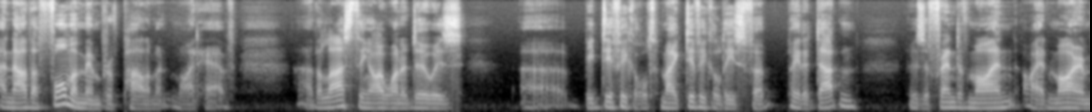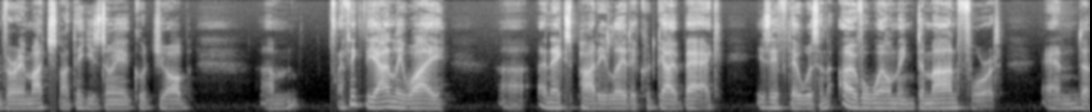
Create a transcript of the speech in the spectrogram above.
another former member of parliament might have. Uh, the last thing I want to do is uh, be difficult, make difficulties for Peter Dutton, who's a friend of mine. I admire him very much, and I think he's doing a good job. Um, I think the only way uh, an ex-party leader could go back is if there was an overwhelming demand for it, and uh,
